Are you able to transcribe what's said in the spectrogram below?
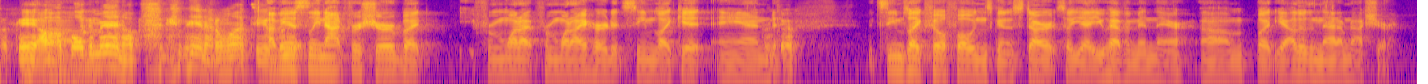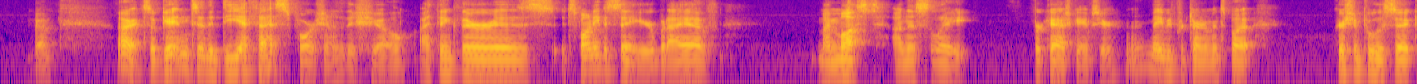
Okay, I'll, I'll plug him um, in. I'll plug him in. I don't want to. Obviously, but... not for sure, but from what I from what I heard, it seemed like it, and okay. it seems like Phil Foden's going to start. So yeah, you have him in there. Um, but yeah, other than that, I'm not sure. Okay. All right, so getting to the DFS portion of the show, I think there is. It's funny to say here, but I have my must on this slate for cash games here, maybe for tournaments, but Christian Pulisic,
